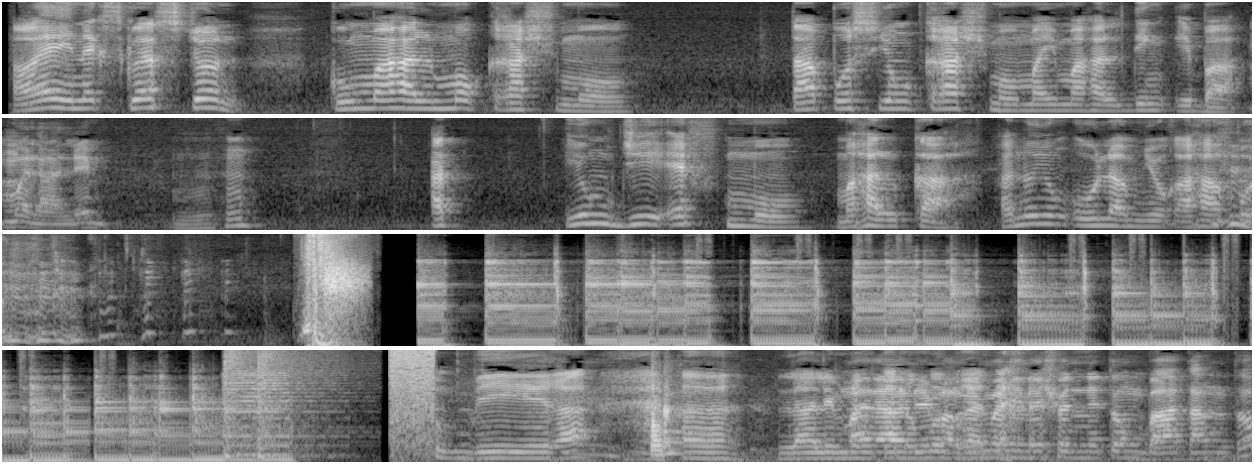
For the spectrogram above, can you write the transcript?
Okay, next question. Kung mahal mo, crush mo, tapos yung crush mo may mahal ding iba, Malalim. mhm. at yung GF mo, mahal ka, ano yung ulam nyo kahapon? Ah, lalim ng tanong mo, brad. imahinasyon nitong batang to.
